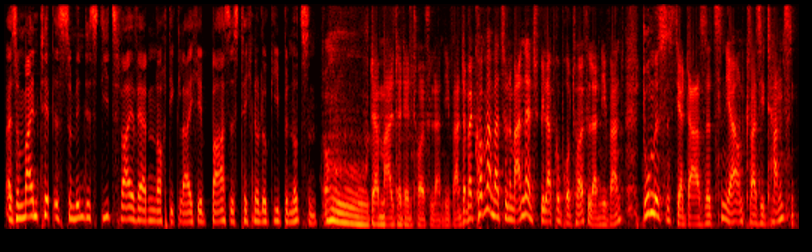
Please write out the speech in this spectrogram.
Also mein Tipp ist zumindest, die zwei werden noch die gleiche Basistechnologie benutzen. Oh, da malt er den Teufel an die Wand. Dabei kommen wir mal zu einem anderen Spiel, apropos Teufel an die Wand. Du müsstest ja da sitzen, ja, und quasi tanzen.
